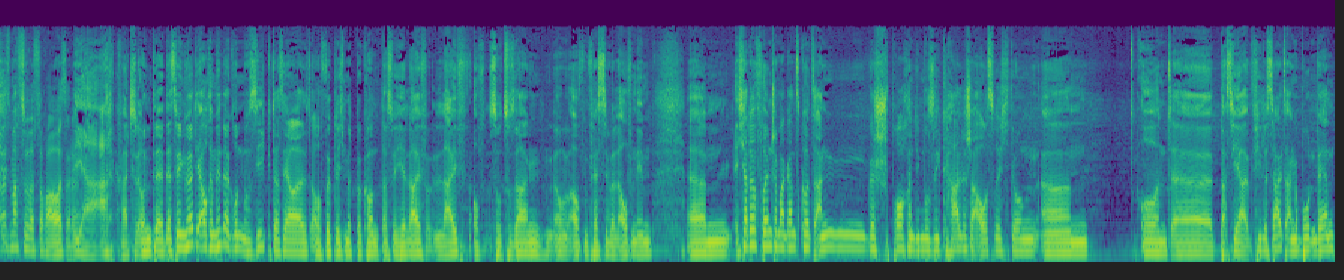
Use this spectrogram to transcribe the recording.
Aber das macht sowas doch aus, oder? ja, ach Quatsch. Und äh, deswegen hört ihr auch im Hintergrund Musik, dass ihr halt auch wirklich mitbekommt, dass wir hier live, live auf, sozusagen auf dem Festival aufnehmen. Ähm, ich hatte vorhin schon mal ganz kurz angesprochen, die musikalische Ausrichtung. Ähm, und äh, dass hier viele Styles angeboten werden.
